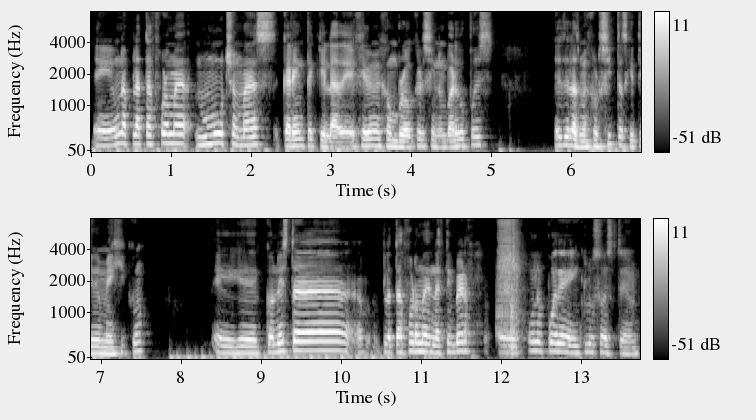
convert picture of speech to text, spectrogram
Eh, una plataforma mucho más carente que la de GBM Home Broker, sin embargo, pues es de las mejorcitas que tiene México. Eh, con esta plataforma en Actinver, eh, uno puede incluso este.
